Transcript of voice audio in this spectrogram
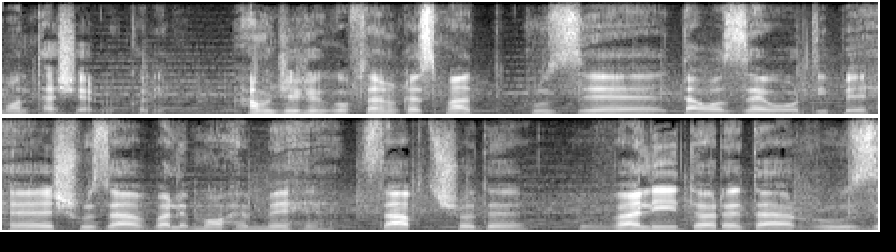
منتشر می‌کنیم. همونجور که گفتم این قسمت روز 12 اردی بهش روز اول ماه مه ضبط شده ولی داره در روز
